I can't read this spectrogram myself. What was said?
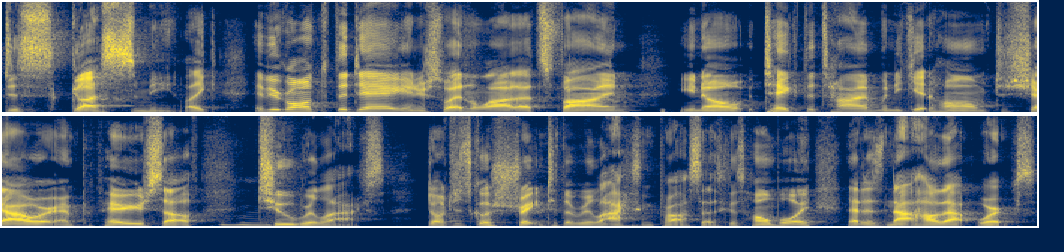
disgusts me. Like if you're going through the day and you're sweating a lot, that's fine. You know, take the time when you get home to shower and prepare yourself Mm-hmm. to relax. Don't just go straight into the relaxing process because homeboy, that is not how that works.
